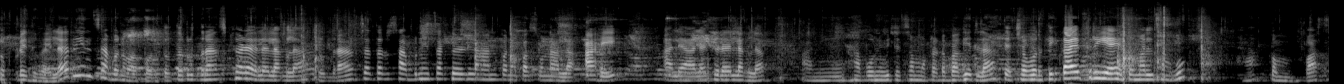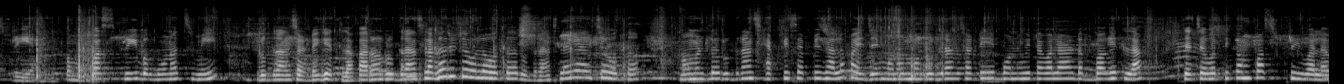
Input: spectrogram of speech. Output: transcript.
कपडे धुवायला रिन साबण वापरतो तर रुद्रांश खेळायला लागला. रुद्रांशचा तर साबणीचा खेळ लहानपणापासून आला आहे. आल्या आल्या खेळायला लागला. आणि हा बोनविटेचा मोठा डबा घेतला. त्याच्यावरती काय फ्री आहे तुम्हाला सांगू? हा कंपास फ्री आहे. कंपास फ्री बघूनच मी रुद्रांसाठी घेतला. कारण रुद्रांसला घरी ठेवलं होतं रुद्रांसला यायचं होतं. मग म्हटलं रुद्रांस हॅप्पी सॅप्पी झालं पाहिजे. म्हणून मग रुद्रांसाठी बोनविटावाला डब्बा घेतला. त्याच्यावरती कंपास फ्रीवाला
